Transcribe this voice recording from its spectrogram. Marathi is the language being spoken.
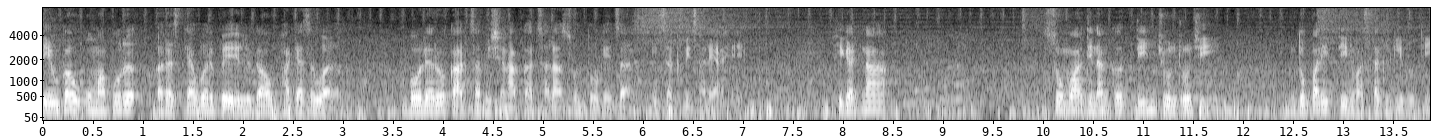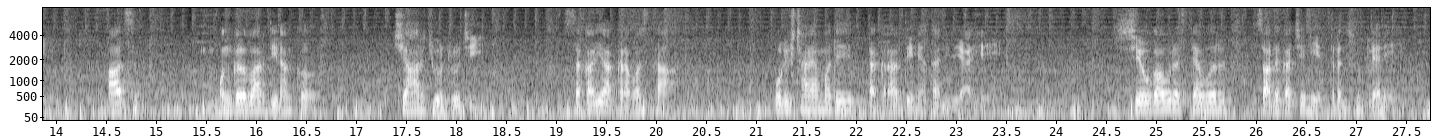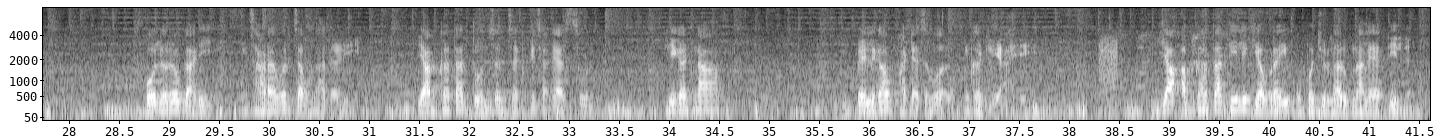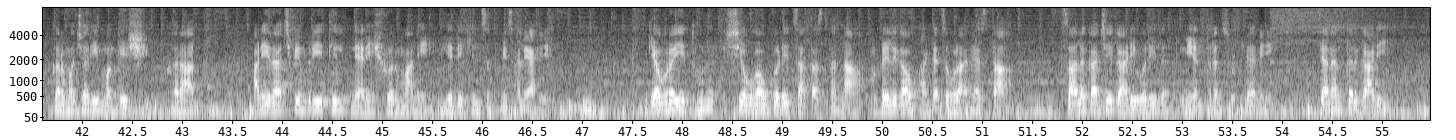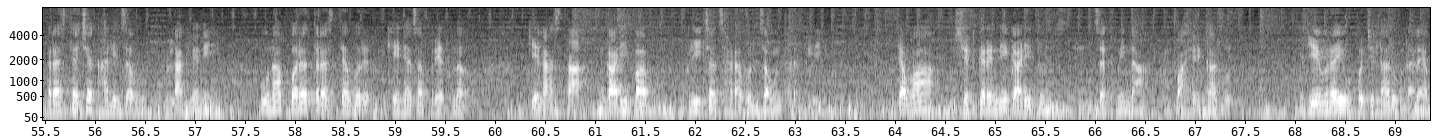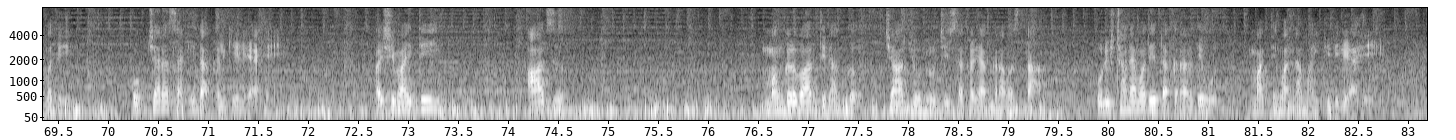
शेवगाव उमापूर रस्त्यावर बेलगाव फाट्याजवळ बोलेरो कारचा भीषण अपघात झाला असून दोघेजण जखमी झाले आहे ही घटना सोमवार दिनांक तीन जून रोजी दुपारी तीन वाजता घडली होती. आज मंगळवार दिनांक चार जून रोजी सकाळी अकरा वाजता पोलीस ठाण्यामध्ये तक्रार देण्यात आलेली आहे. शेवगाव रस्त्यावर चालकाचे नियंत्रण सुटल्याने बोलेरो गाडी झाडावर जाऊन आदळली. या अपघातात दोन जण जखमी झाले असून ही घटना बेलगाव फाट्याजवळ घडली आहे. या अपघातातील गेवराई उपजिल्हा रुग्णालयातील कर्मचारी मंगेश खरात आणि राजपिंपरी येथील ज्ञानेश्वर माने हे देखील जखमी झाले आहेत गेवराई इथून शेवगावकडे जात असताना बेलगाव फाट्याजवळ आले असता चालकाचे गाडीवरील नियंत्रण सुटल्याने त्यानंतर गाडी रस्त्याच्या खाली जाऊ लागल्याने पुन्हा परत रस्त्यावर घेण्याचा प्रयत्न केला असता गाडी बाभळीच्या झाडावर जाऊन धडकली. तेव्हा शेतकऱ्यांनी गाडीतून जखमींना बाहेर काढून गेवराई उपजिल्हा रुग्णालयामध्ये उपचारासाठी दाखल केले आहे. अशी माहिती आज मंगळवार दिनांक चार जून रोजी सकाळी अकरा वाजता पोलीस ठाण्यामध्ये तक्रार देऊन माध्यमांना माहिती दिली आहे.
